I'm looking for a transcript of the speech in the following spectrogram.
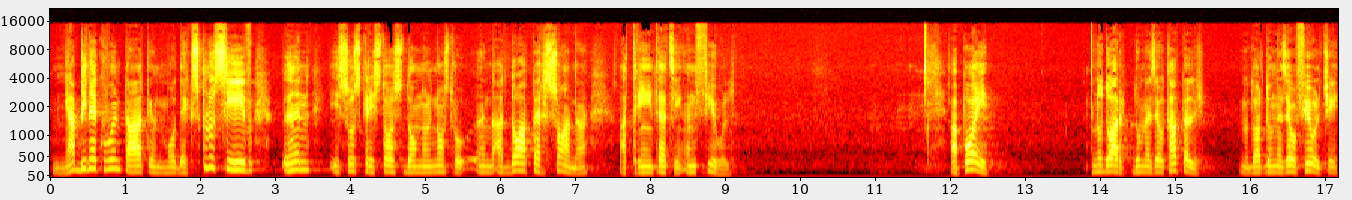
ne-a binecuvântat în mod exclusiv în Isus Hristos, Domnul nostru, în a doua persoană a Trinității, în Fiul. Apoi, nu doar Dumnezeu Tatăl, nu doar Dumnezeu Fiul, ci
